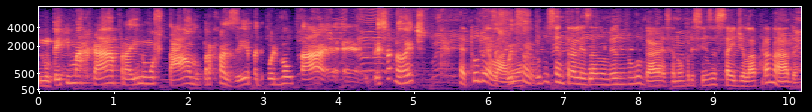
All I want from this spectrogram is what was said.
Não tem que marcar para ir num oftalmo para fazer, para depois voltar. É, é impressionante. É, tudo é Essas lá, né? são- Tudo centralizado no mesmo lugar. Você não precisa sair de lá pra nada.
